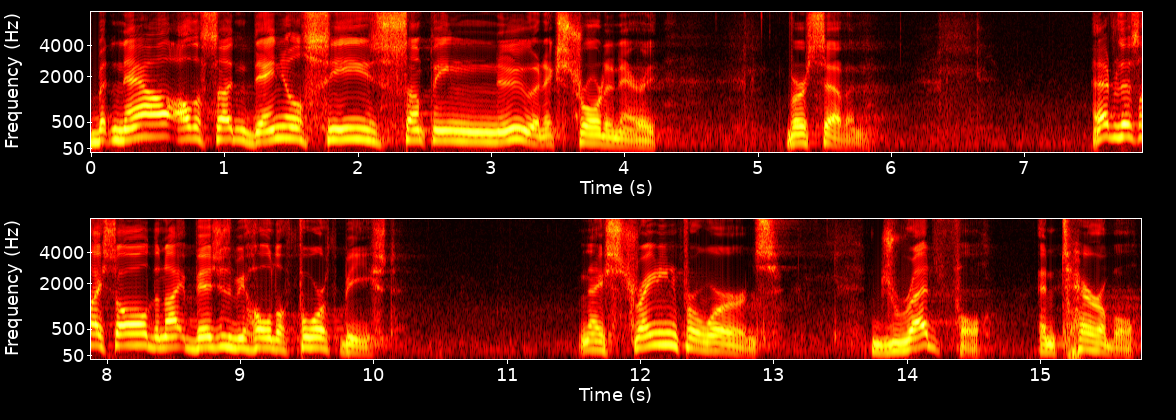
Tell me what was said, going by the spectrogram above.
But now all of a sudden Daniel sees something new and extraordinary. Verse 7. After this I saw the night visions, behold, a fourth beast. Now straining for words dreadful and terrible,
